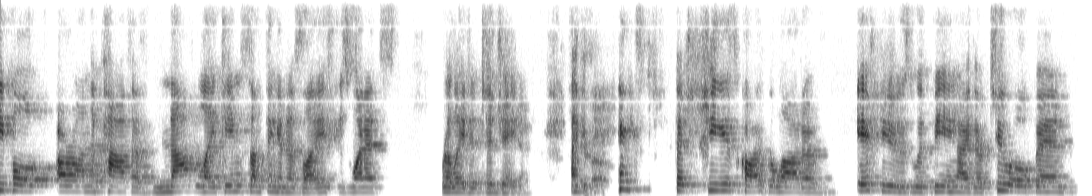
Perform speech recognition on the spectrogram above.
people are on the path of not liking something in his life is when it's related to Jada. I think that she's caused a lot of issues with being either too open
